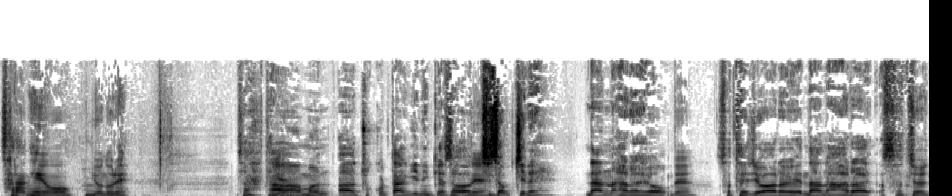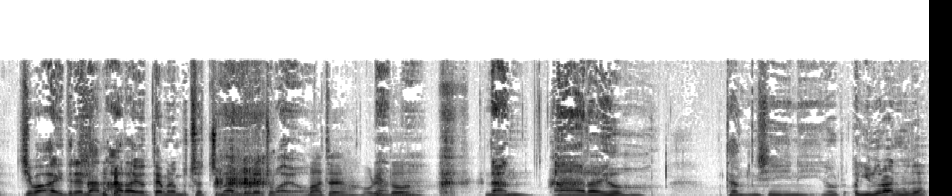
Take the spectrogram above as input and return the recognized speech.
사랑해요, 음. 요 노래. 자, 다음은 아, 초코딸기님께서 네. 지석진의 난 알아요. 네. 서태지와 알아요의 난 알아, 서태지와 아이들의 난 알아요 때문에 묻혔지만 노래 좋아요. 맞아요. 우리 난, 또 네. 난 알아요. 당신이 노래, 아, 이 노래 아닌데?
